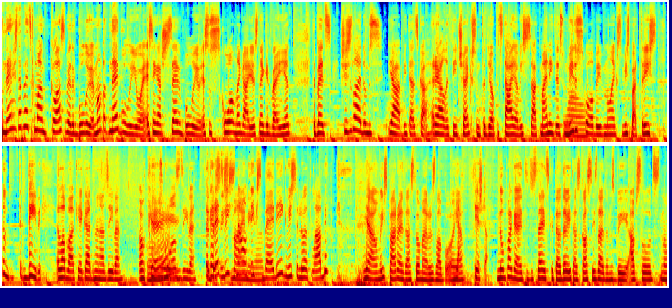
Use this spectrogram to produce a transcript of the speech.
Un nevis tāpēc, ka man klases biedri buļoja. Man pat nebuļoja. Es vienkārši sevi buļoju. Es uz skolu negāju, es negribēju iet. Tāpēc šis izlaidums jā, bija tāds kā reality checks. Un tad jau pēc tā jau viss sāk mainīties. Un Wow. vidusskola bija, man liekas, vispār trīs, nu, divi labākie gadi manā dzīvē. Okay. Skolas dzīvē. Tā kā redz, viss viss nav tik spēcīgi, viss ir ļoti labi. Jā, un viss pārvērtās tomēr uz labo. Jā. Jā, tieši tā. Nu, Pagaidiet, tu teici, ka tev 9. klases izlaidums bija absolūts, nu,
